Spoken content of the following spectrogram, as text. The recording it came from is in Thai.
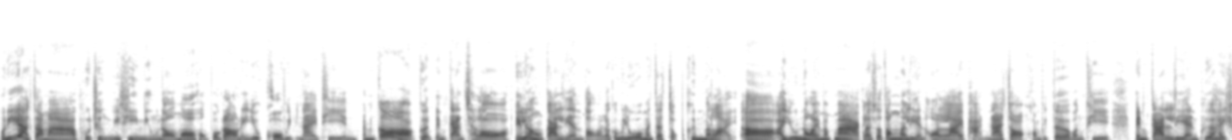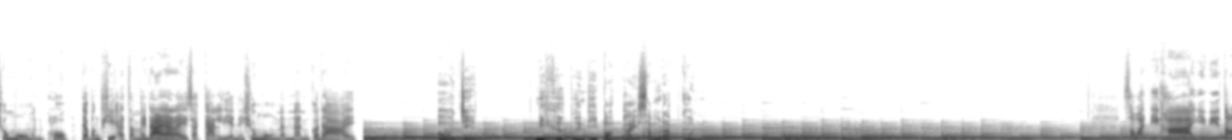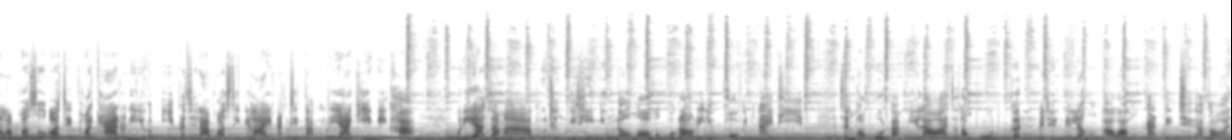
วันนี้อยากจะมาพูดถึงวิถี New Normal ของพวกเราในยุคโควิด -19 มันก็เกิดเป็นการชะลอในเรื่องของการเรียนต่อ แล้วก็ไม่รู้ว่ามันจะจบขึ้นเมื่อไหร่อาอายุน้อยมากๆ แล้วจะต้องมาเรียนออนไลน์ผ่านหน้าจอคอมพิวเตอร์บางที เป็นการเรียนเพื่อให้ชั่วโมงเหมือนครบ แต่บางทีอาจจะไม่ได้อะไรจากการเรียนในชั่วโมงนั้นๆ ก็ได้ ออจิต นี่คือพื้นที่ปลอดภัยสำหรับคุณ ออจิตพอดแคสต์วันนี้อยู่กับอีประชดาพรศรีวิไลนักจิตวิทยาคลินิกค่ะ วันนี้อยากจะมาพูดถึงวิถี New Normal ของพวกเราในยุคโควิด -19 ซึ่งพอพูดแบบนี้แล้วอาจจะต้องพูดเกินไปถึงในเรื่องของภาวะของการติดเชื้อก่อน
